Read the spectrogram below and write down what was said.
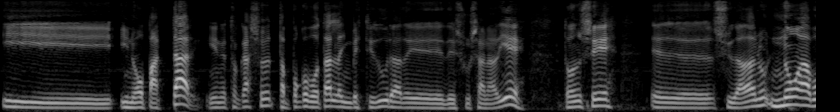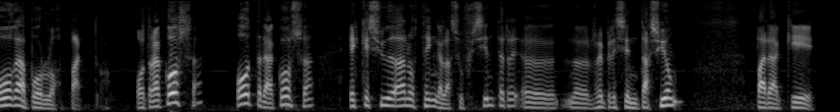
y, no pactar. Y en este caso tampoco votar la investidura de, de Susana Díez. Entonces, el ciudadano no aboga por los pactos. Otra cosa, otra cosa es que Ciudadanos tenga la suficiente eh, representación para que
